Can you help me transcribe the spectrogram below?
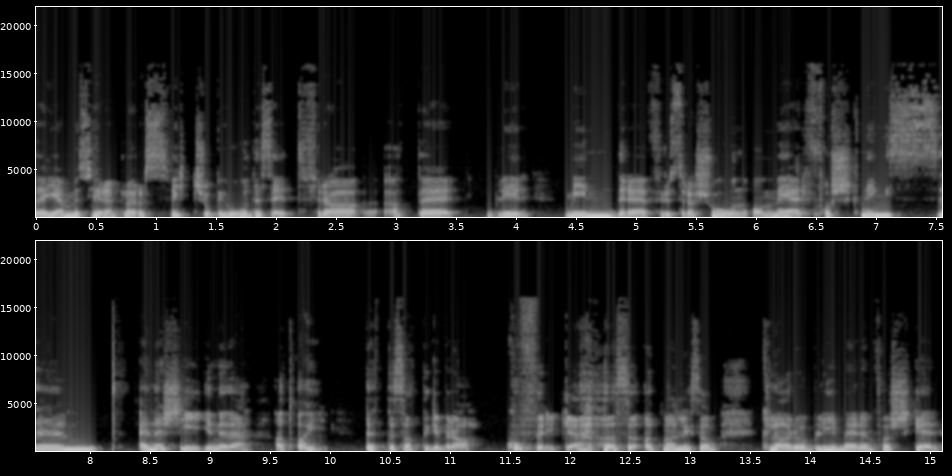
hjemmesyreren klarer å switche opp i hodet sitt fra at det blir mindre frustrasjon og mer forskningsenergi inni det, at oi, dette satt ikke bra hvorfor ikke? Altså, at man liksom klarer å bli mer en forsker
